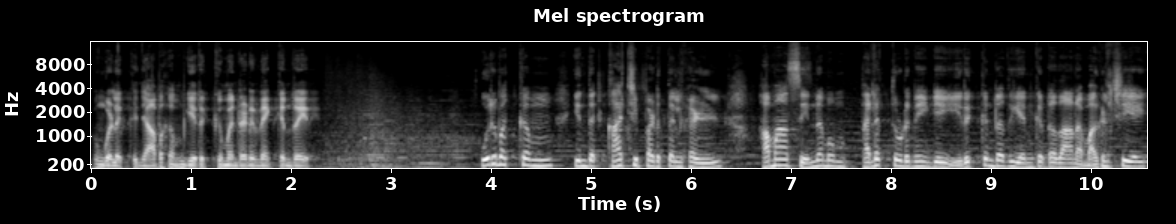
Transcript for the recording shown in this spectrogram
உங்களுக்கு ஞாபகம் இருக்கும் என்று நினைக்கின்றேன். ஒரு பக்கம் இந்த காட்சிப்படுத்தல்கள் ஹமாஸ் இன்னமும் பலத்துடனேயே இருக்கின்றது என்கின்றதான மகிழ்ச்சியை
